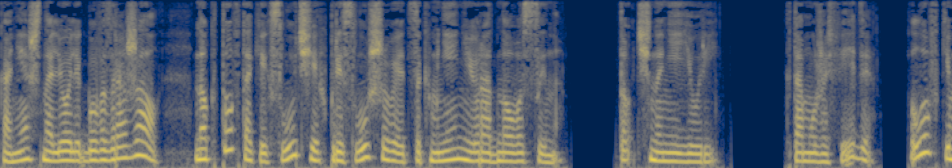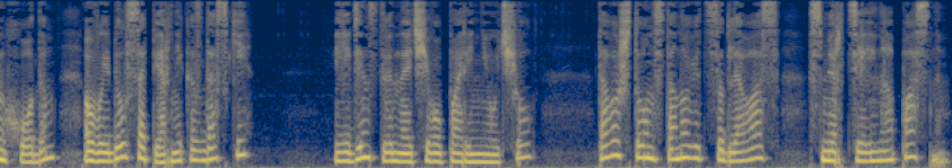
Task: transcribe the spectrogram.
Конечно, Лёлик бы возражал, но кто в таких случаях прислушивается к мнению родного сына? Точно не Юрий. К тому же Федя ловким ходом выбил соперника с доски. Единственное, чего парень не учел, того, что он становится для вас смертельно опасным.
